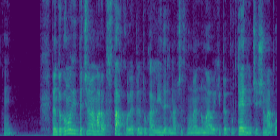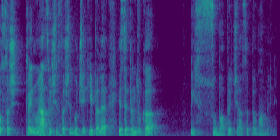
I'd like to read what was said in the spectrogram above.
Okay? Pentru că unul dintre cele mai mari obstacole pentru care liderii în acest moment nu mai au echipe puternice și nu mai pot să-și trăinuiască și să-și duce echipele este pentru că îi subapreciază pe oameni.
